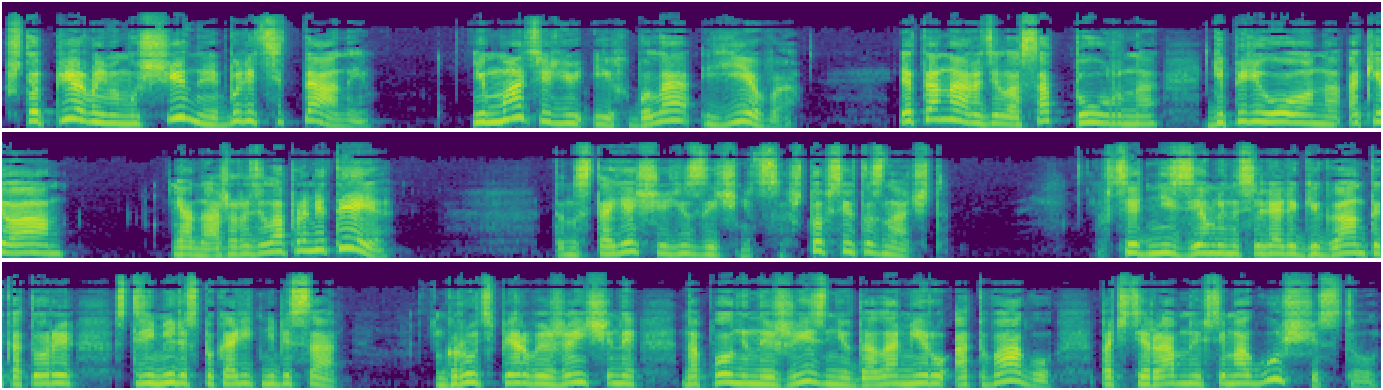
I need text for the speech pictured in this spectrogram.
что первыми мужчинами были титаны, и матерью их была Ева. Это она родила Сатурна, Гипериона, Океан, и она же родила Прометея. Это настоящая язычница. Что все это значит? В те дни землю населяли гиганты, которые стремились покорить небеса. Грудь первой женщины, наполненной жизнью, дала миру отвагу, почти равную всемогуществу,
